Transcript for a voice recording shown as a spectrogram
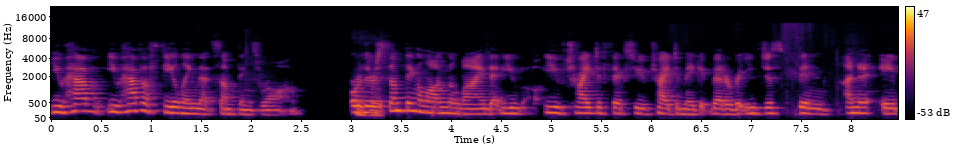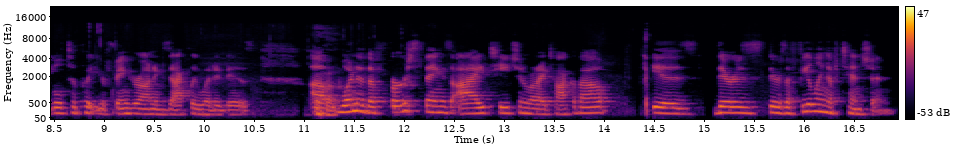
you have you have a feeling that something's wrong, or mm-hmm. there's something along the line that you've you've tried to fix, you've tried to make it better, but you've just been unable to put your finger on exactly what it is. Uh, uh-huh. One of the first things I teach and what I talk about is there's there's a feeling of tension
